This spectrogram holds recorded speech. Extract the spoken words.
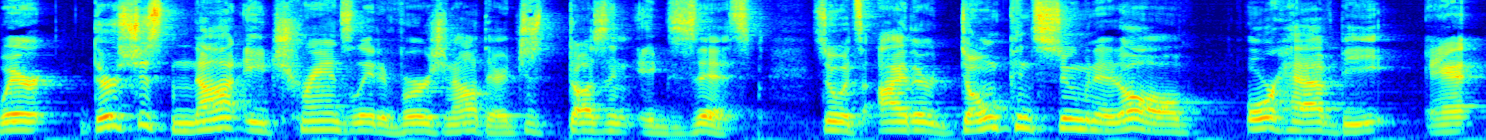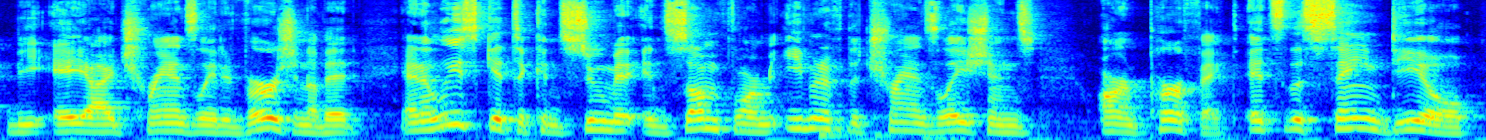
where there's just not a translated version out there. It just doesn't exist. So it's either don't consume it at all or have the the AI translated version of it and at least get to consume it in some form even if the translations aren't perfect. It's the same deal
